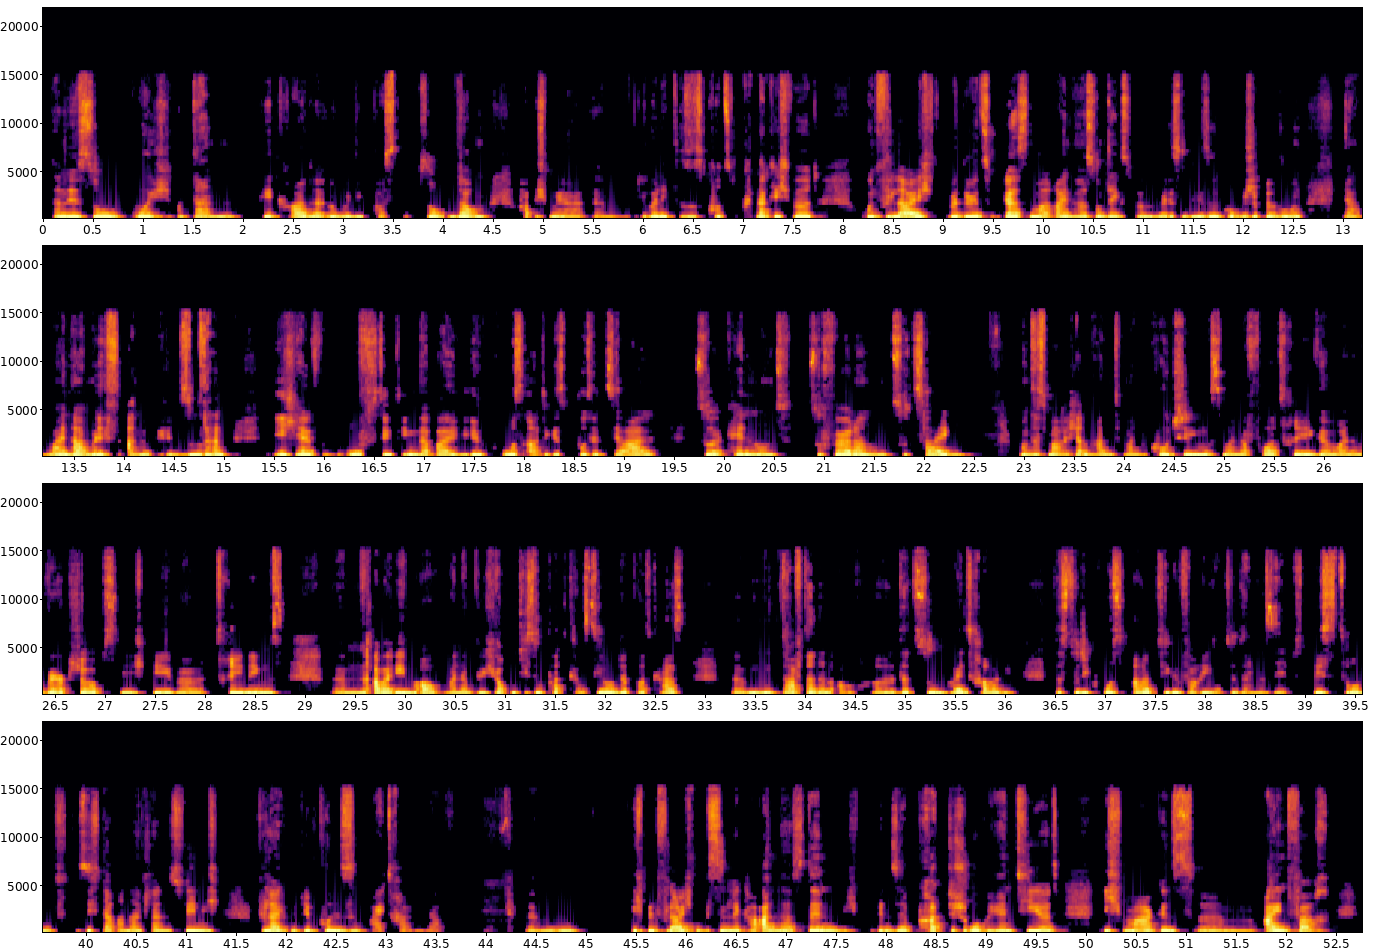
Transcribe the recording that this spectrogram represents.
Dann ist so ruhig und dann geht gerade irgendwie die Post ab. So, und darum habe ich mir ähm, überlegt, dass es kurz und knackig wird. Und vielleicht, wenn du jetzt zum ersten Mal reinhörst und denkst, äh, wer ist denn diese komische Person? Ja, mein Name ist Anne Susan. Ich helfe Berufstätigen dabei, ihr großartiges Potenzial zu erkennen und zu fördern und zu zeigen. Und das mache ich anhand meiner Coachings, meiner Vorträge, meiner Workshops, die ich gebe, Trainings, ähm, aber eben auch meiner Bücher und diesem Podcast hier. Und der Podcast ähm, darf da dann auch äh, dazu beitragen, dass du die großartige Variante deiner selbst bist und dass ich daran ein kleines wenig vielleicht mit Impulsen beitragen darf. Ähm, ich bin vielleicht ein bisschen lecker anders, denn ich bin sehr praktisch orientiert. Ich mag es ähm, einfach.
